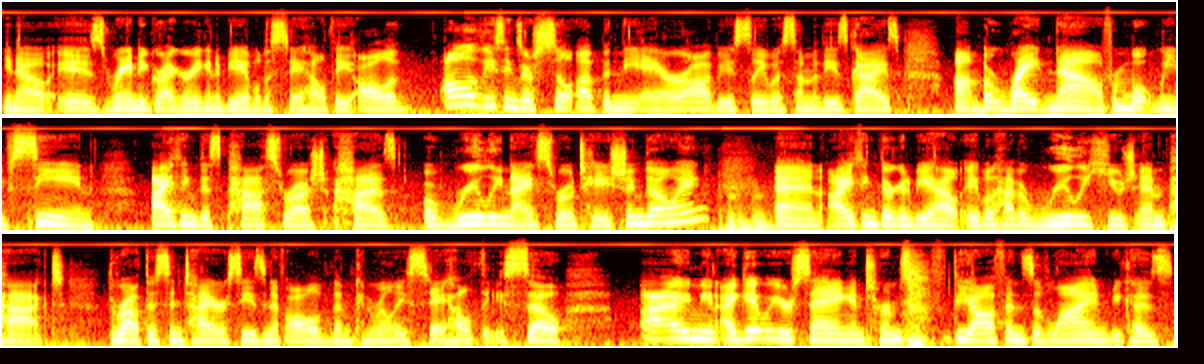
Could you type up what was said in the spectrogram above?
You know, is Randy Gregory going to be able to stay healthy? All of all of these things are still up in the air, obviously, with some of these guys. Um, but right now, from what we've seen, I think this pass rush has a really nice rotation going, and I think they're going to be able to have a really huge impact throughout this entire season if all of them can really stay healthy. So. I mean, I get what you're saying in terms of the offensive line because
